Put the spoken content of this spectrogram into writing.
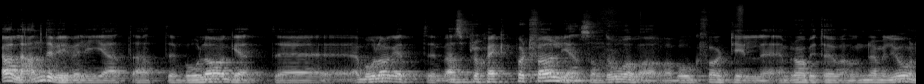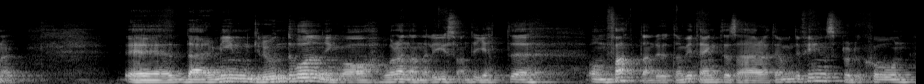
Ja, landade vi väl i att, att bolaget, eh, bolaget, alltså projektportföljen som då var, var bokförd till en bra bit över 100 miljoner. Eh, där min grundhållning var, vår analys var inte jätteomfattande utan vi tänkte så här att ja, men det finns produktion,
